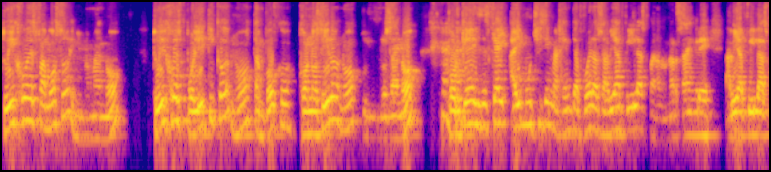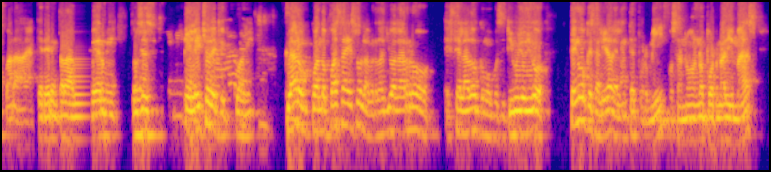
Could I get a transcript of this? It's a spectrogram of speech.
¿tu hijo es famoso? Y mi mamá no. ¿Tu hijo es político? No, tampoco. ¿Conocido? No, pues, o sea, no. ¿Por qué? Es que hay, hay muchísima gente afuera, o sea, había filas para donar sangre, había filas para querer entrar a verme. Entonces, el hecho de que, cuando, claro, cuando pasa eso, la verdad yo agarro ese lado como positivo, yo digo, tengo que salir adelante por mí, o sea, no, no por nadie más,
